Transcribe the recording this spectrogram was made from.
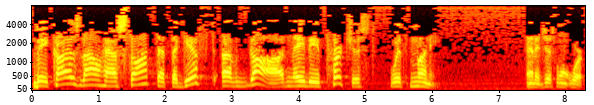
Because thou hast thought that the gift of God may be purchased with money and it just won't work.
